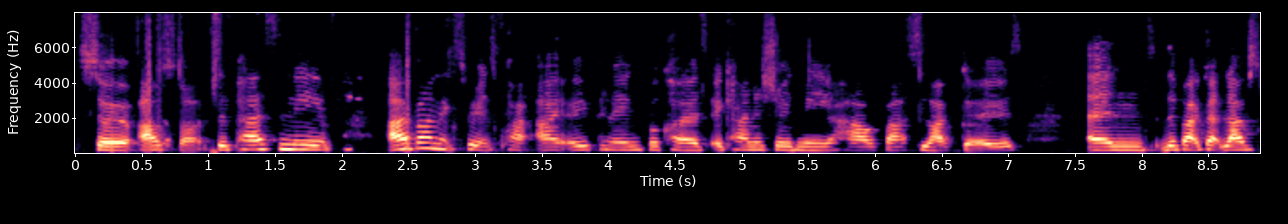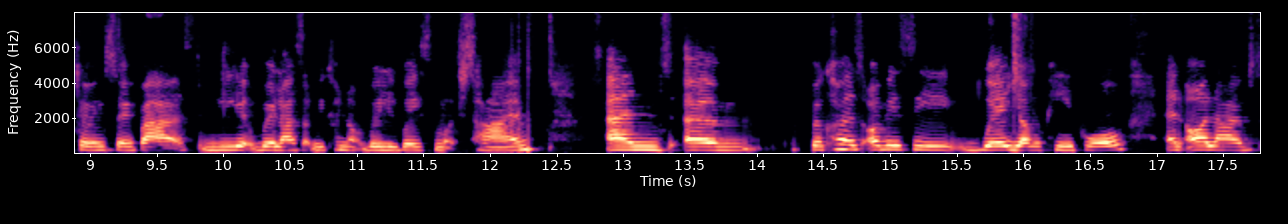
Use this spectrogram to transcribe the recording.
So, I'll start. So, personally, I found the experience quite eye opening because it kind of showed me how fast life goes and the fact that life's going so fast we realized that we could not really waste much time. And um, because obviously we're young people and our lives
